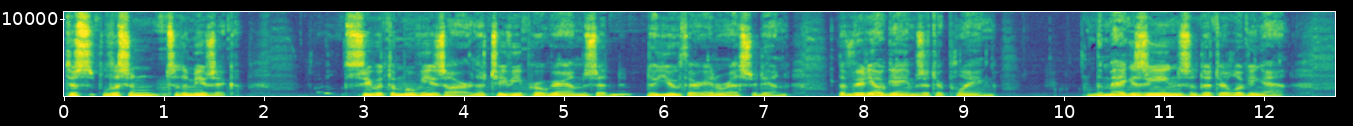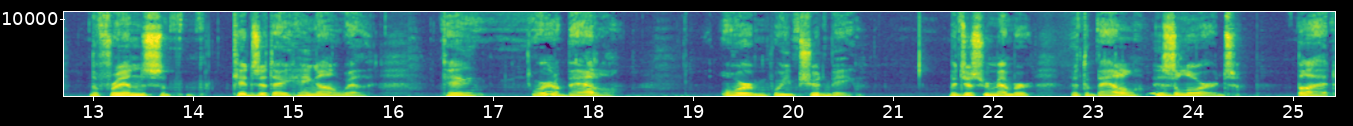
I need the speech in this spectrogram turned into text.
Just listen to the music. See what the movies are and the TV programs that the youth are interested in the video games that they're playing, the magazines that they're looking at, the friends, the kids that they hang out with. Okay, we're in a battle, or we should be. But just remember that the battle is the Lord's, but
